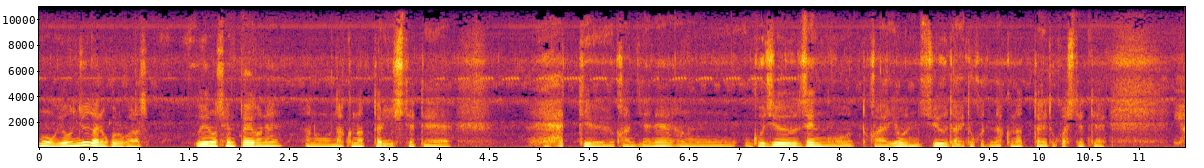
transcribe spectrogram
もう40代の頃から上の先輩がねあの亡くなったりしててえー、っていう感じでね、あの50前後とか40代とかで亡くなったりとかしてていや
